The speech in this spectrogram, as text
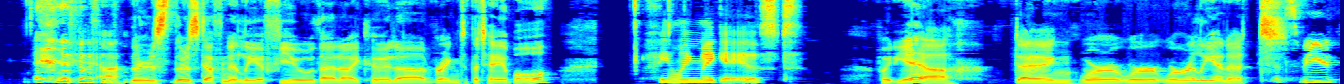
yeah, there's there's definitely a few that I could uh, bring to the table. Feeling my gayest. But yeah, dang, we're we're we're really in it. That's weird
